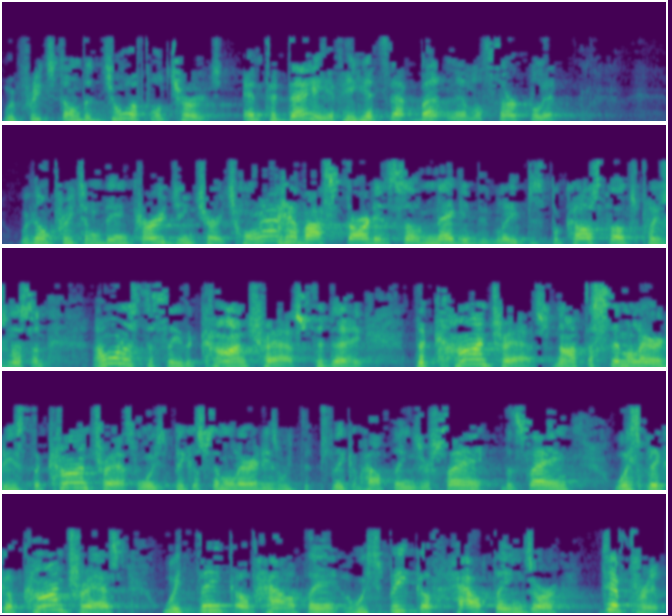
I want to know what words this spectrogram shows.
we preached on the joyful church. And today, if he hits that button, it'll circle it. We're going to preach on the encouraging church. Why have I started so negatively? Just because, folks, please listen. I want us to see the contrast today. The contrast, not the similarities, the contrast. When we speak of similarities, we speak of how things are same, the same. We speak of contrast, we think of how things, we speak of how things are different.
